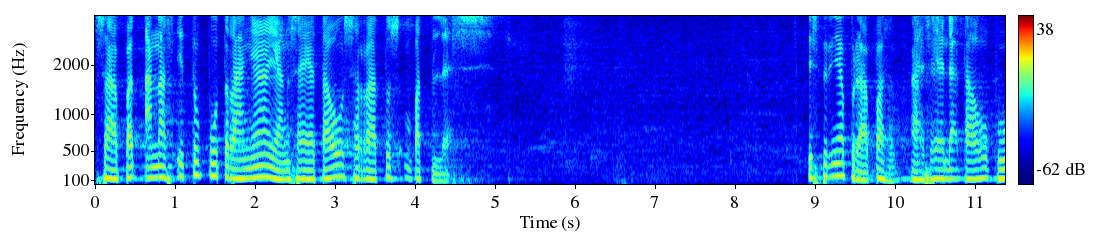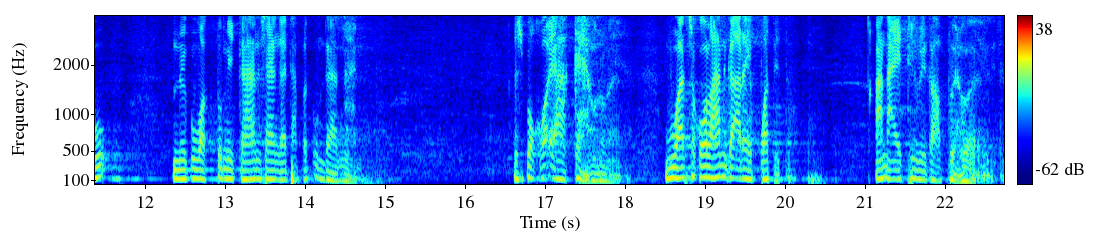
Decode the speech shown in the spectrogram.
Sahabat Anas itu putranya yang saya tahu 114. Istrinya berapa? Ah, saya tidak tahu bu. Ini waktu nikahan saya nggak dapat undangan. Terus pokoknya akeh Buat sekolahan gak repot itu. Anak edw kabeh gitu.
